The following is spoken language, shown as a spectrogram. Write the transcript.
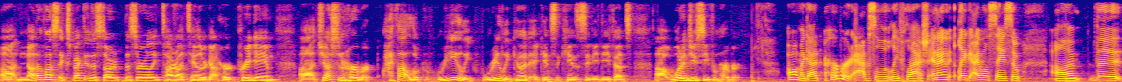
uh, none of us expected to start this early. Tyrod Taylor got hurt pregame. Uh, Justin Herbert, I thought looked really, really good against the Kansas City defense. Uh, what did you see from Herbert? oh my god, Herbert absolutely flashed. And I like I will say so um, the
